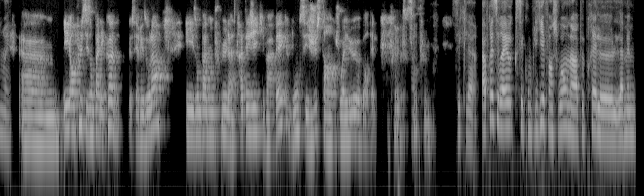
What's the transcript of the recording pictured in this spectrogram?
Euh, et en plus, ils n'ont pas les codes de ces réseaux-là et ils n'ont pas non plus la stratégie qui va avec. Donc, c'est juste un joyeux bordel, tout simplement. C'est clair. Après, c'est vrai que c'est compliqué. Enfin, je vois, on a à peu près la même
